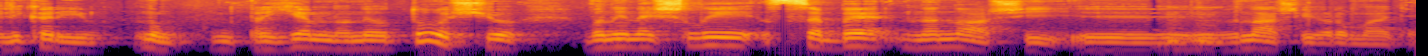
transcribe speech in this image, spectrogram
лікарів, ну, приємно не от того, що вони знайшли себе на нашій, в нашій громаді.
